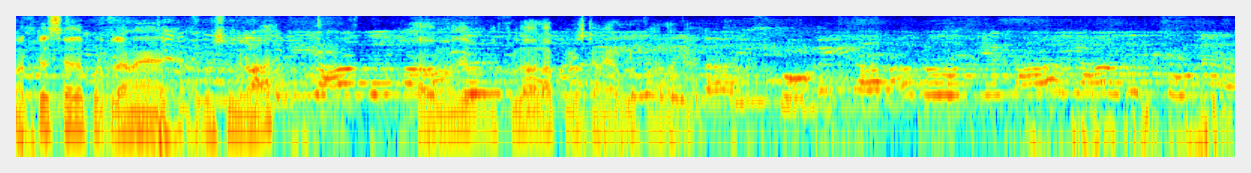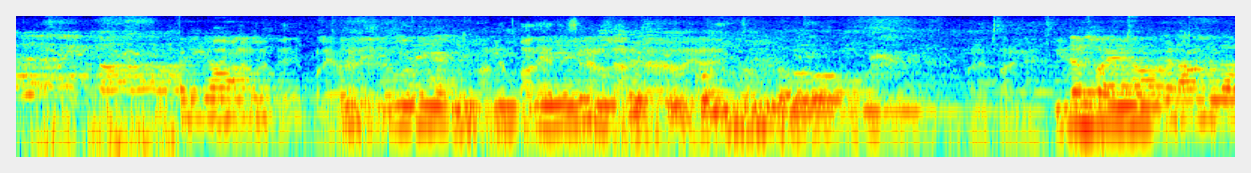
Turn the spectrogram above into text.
மக்கள் சேதப்படுத்துகிறாங்க அப்படின்னு சொல்லுறாங்க அவங்க வந்து வந்து ஃபுல்லாக லாக் பண்ணி வச்சிட்டாங்க யாரும் உள்ள போகிற அளவுக்கு பழையவளது பழையவளி அந்த பாதையை சிறந்த அந்த பாருங்க. இதன் பயனாக நாங்கள் ஃபுல்லாக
